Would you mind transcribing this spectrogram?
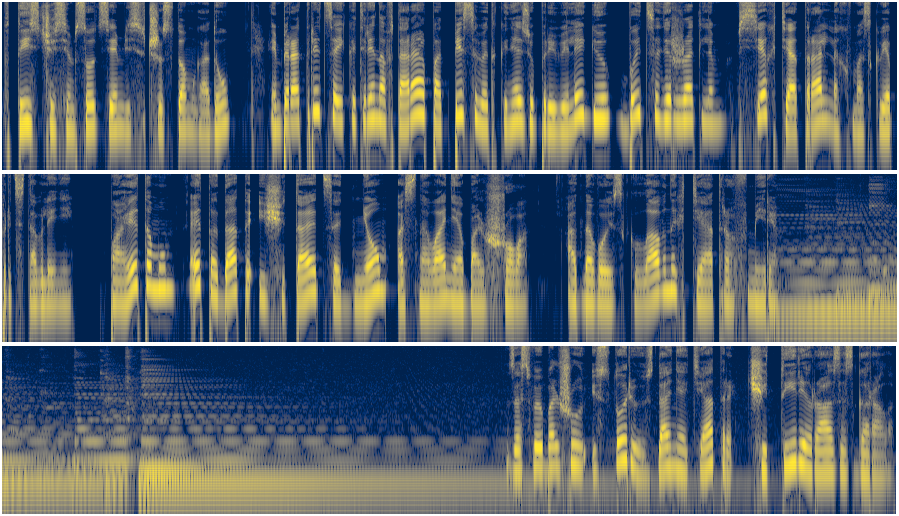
в 1776 году императрица Екатерина II подписывает князю привилегию быть содержателем всех театральных в Москве представлений. Поэтому эта дата и считается днем основания Большого, одного из главных театров в мире. За свою большую историю здание театра четыре раза сгорало.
